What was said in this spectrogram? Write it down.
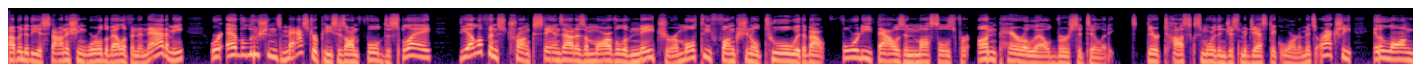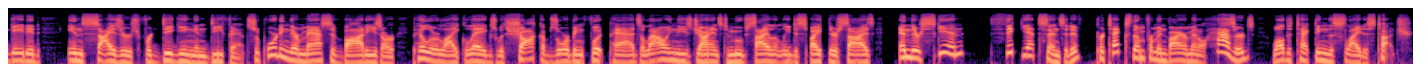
up into the astonishing world of elephant anatomy, where evolution's masterpiece is on full display, the elephant's trunk stands out as a marvel of nature, a multifunctional tool with about 40,000 muscles for unparalleled versatility. Their tusks, more than just majestic ornaments, are actually elongated incisors for digging and defense. Supporting their massive bodies are pillar-like legs with shock-absorbing foot pads, allowing these giants to move silently despite their size, and their skin, thick yet sensitive, protects them from environmental hazards while detecting the slightest touch.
